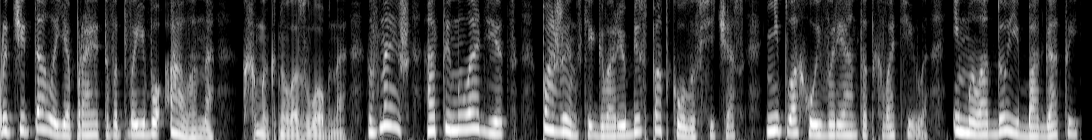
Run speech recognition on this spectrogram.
«Прочитала я про этого твоего Алана», — хмыкнула злобно. «Знаешь, а ты молодец. По-женски говорю, без подколов сейчас. Неплохой вариант отхватила. И молодой, и богатый.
